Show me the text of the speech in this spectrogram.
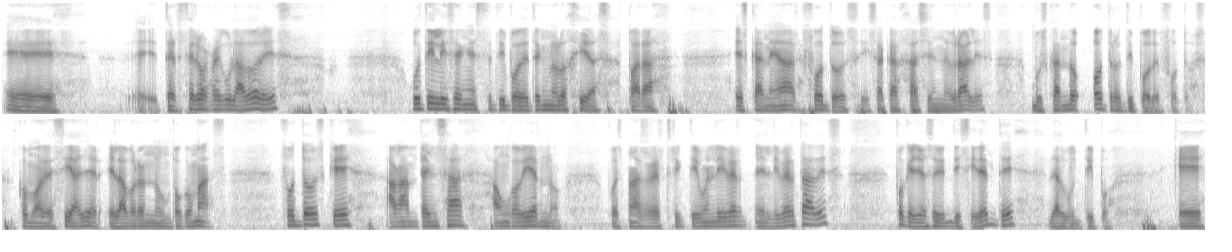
eh, eh, terceros reguladores utilicen este tipo de tecnologías para escanear fotos y sacar hashes neurales buscando otro tipo de fotos. Como decía ayer, elaborando un poco más, fotos que hagan pensar a un gobierno pues más restrictivo en, en libertades, porque yo soy disidente de algún tipo, que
